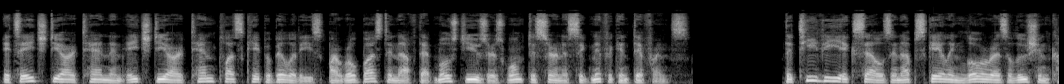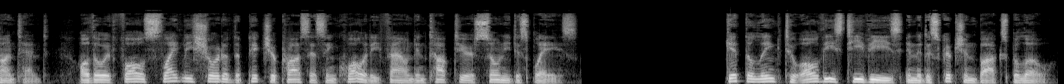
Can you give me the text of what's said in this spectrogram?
its HDR10 and HDR10 Plus capabilities are robust enough that most users won't discern a significant difference. The TV excels in upscaling lower resolution content, although it falls slightly short of the picture processing quality found in top-tier Sony displays. Get the link to all these TVs in the description box below.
